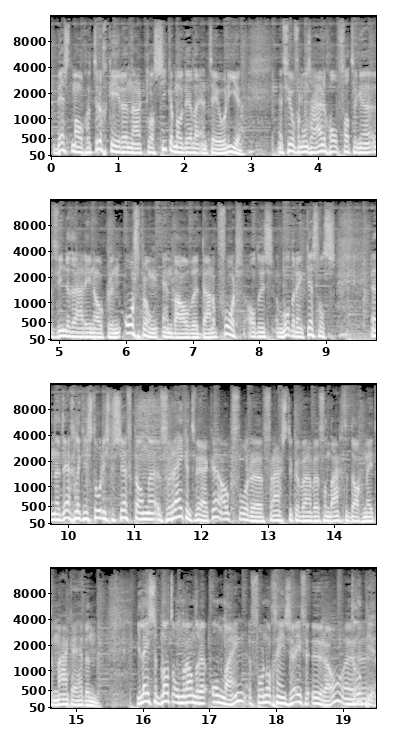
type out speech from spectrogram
best mogen terugkeren naar klassieke modellen en theorieën. En veel van onze huidige opvattingen vinden daarin ook een oorsprong en bouwen we daarop voort. Al dus Lodder en Kessels. Een dergelijk historisch besef kan verrijkend werken, ook voor vraagstukken waar we vandaag de dag mee te maken hebben. Je leest het blad onder andere online voor nog geen 7 euro. Koop je? Uh,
